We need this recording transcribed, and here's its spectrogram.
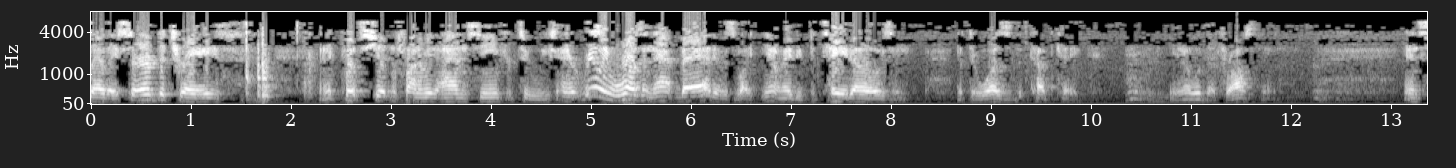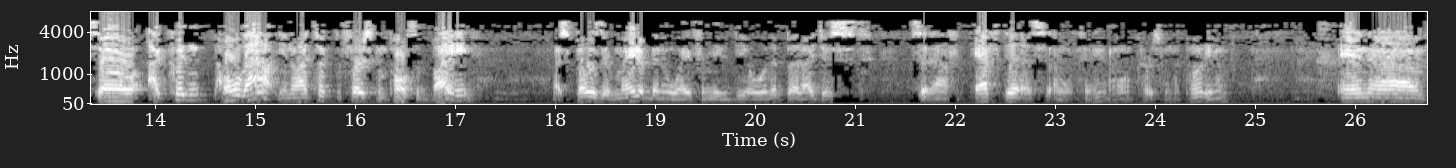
So they served the trays, and they put shit in front of me that I hadn't seen for two weeks. And it really wasn't that bad. It was like, you know, maybe potatoes, and but there was the cupcake, you know, with the frosting. And so I couldn't hold out. You know, I took the first compulsive bite, I suppose there might have been a way for me to deal with it, but I just said, F this. I won't, I won't curse from the podium. And um,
